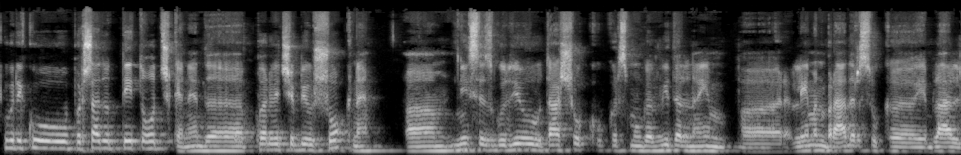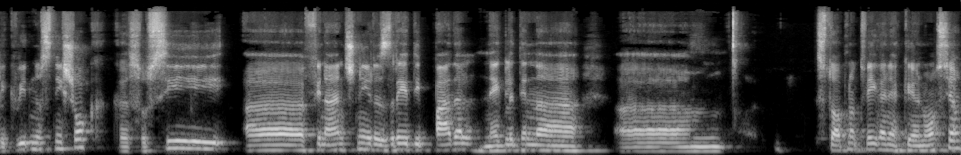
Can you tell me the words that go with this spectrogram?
ko rekel, prišla do te točke, ne, da prvič je bil šok, ne, um, ni se zgodil ta šok, kot smo ga videli na Lehman Brothersu, ki je bila likvidnostni šok, ki so vsi uh, finančni razredi padali, ne glede na um, stopno tveganja, ki jo nosijo.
